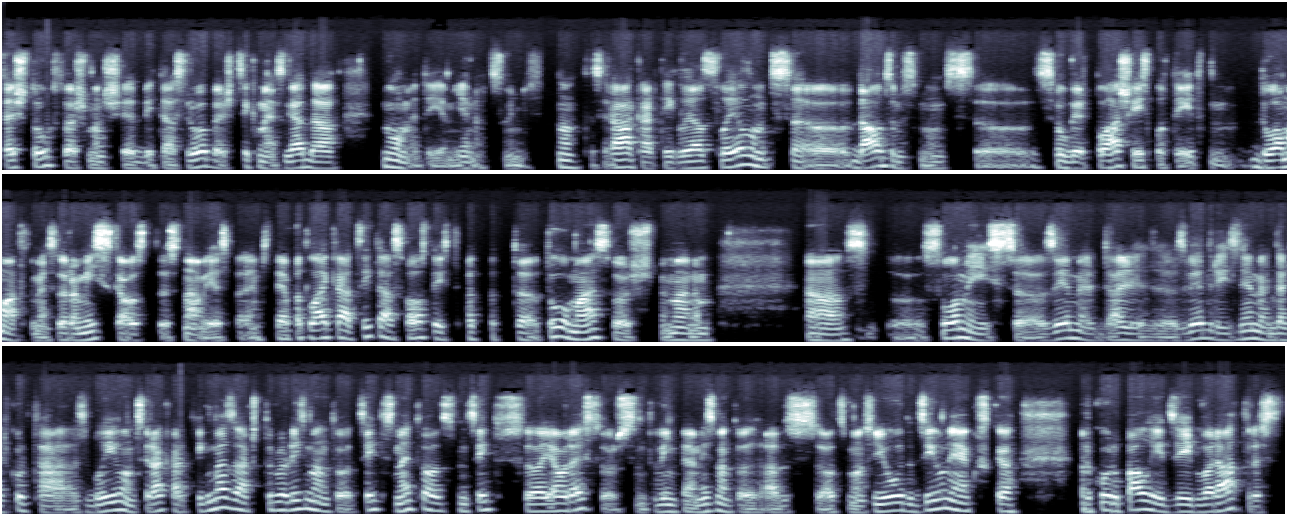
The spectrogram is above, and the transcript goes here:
6 tūkstoši man šķiet bija tās robežas, cik mēs gadā nomedījam jenotsuņus. Nu, tas ir ārkārtīgi liels lielums, daudzums mums suga ir plaši izplatīta. Domāt, ka mēs varam izskaust, tas nav iespējams. Tāpat laikā citās valstīs, pat, pat tūmā esošas, piemēram, Somijas ziemeļdaļa, Zviedrijas ziemeļdaļa, kur tās blīvums ir ārkārtīgi mazāks, tur var izmantot citas metodas un citus jau resursus. Viņi, piemēram, izmanto tādus saucamos jūda dzīvniekus, ka, ar kuru palīdzību var atrast,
